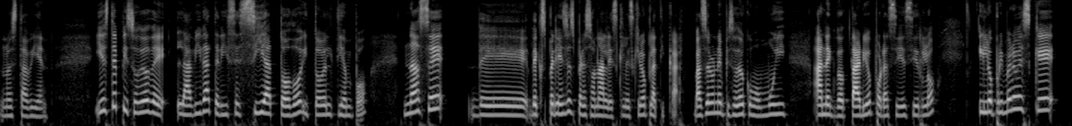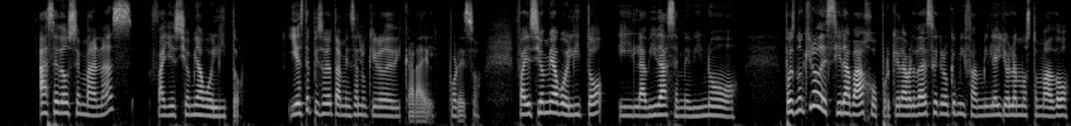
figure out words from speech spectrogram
no está bien. Y este episodio de La vida te dice sí a todo y todo el tiempo nace de, de, experiencias personales que les quiero platicar. Va a ser un episodio como muy anecdotario, por así decirlo. Y lo primero es que hace dos semanas falleció mi abuelito. Y este episodio también se lo quiero dedicar a él, por eso. Falleció mi abuelito y la vida se me vino, pues no quiero decir abajo, porque la verdad es que creo que mi familia y yo lo hemos tomado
